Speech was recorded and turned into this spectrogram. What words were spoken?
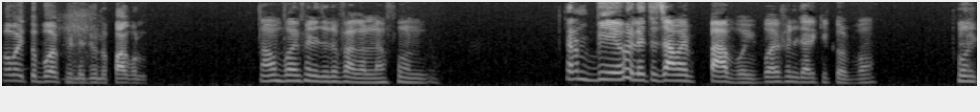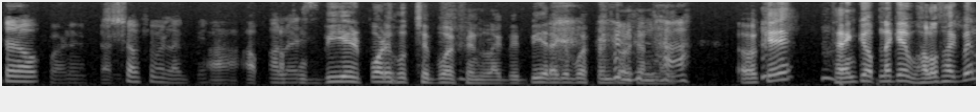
সবাই তো বয়ফ্রেন্ডের জন্য পাগল। আমার বয়ফ্রেন্ডের জন্য পাগল না ফোন কারণ বিয়ে হলে তো জামাই পাবোই বয়ফ্রেন্ড আর কি করব? ফোনটা সবসময় লাগবে. বিয়ের পরে হচ্ছে বয়ফ্রেন্ড লাগবে। বিয়ের আগে বয়ফ্রেন্ড দরকার নেই। ওকে থ্যাংক ইউ আপনাকে ভালো থাকবেন.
